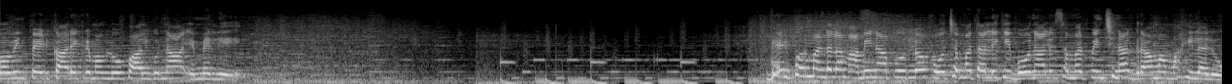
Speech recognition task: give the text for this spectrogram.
గోవింద్పేట్ కార్యక్రమంలో పాల్గొన్న ఎమ్మెల్యే. వేల్పూర్ మండలం అమీనాపూర్లో పోచమ్మ తల్లికి బోనాలు సమర్పించిన గ్రామ మహిళలు.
